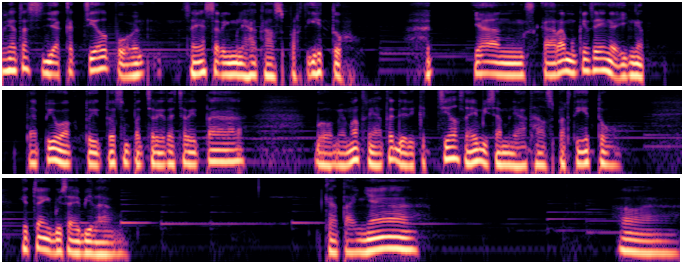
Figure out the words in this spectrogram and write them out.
ternyata sejak kecil pun saya sering melihat hal seperti itu. Yang sekarang mungkin saya nggak ingat, tapi waktu itu sempat cerita-cerita bahwa memang ternyata dari kecil saya bisa melihat hal seperti itu. Itu yang ibu saya bilang. Katanya uh,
